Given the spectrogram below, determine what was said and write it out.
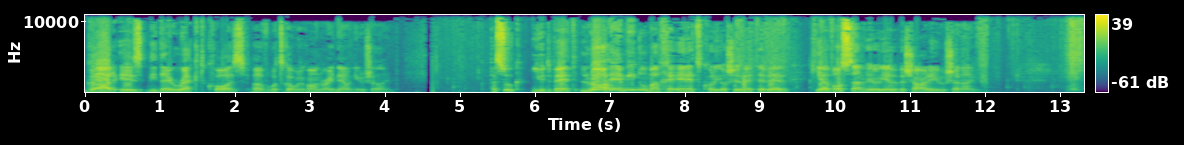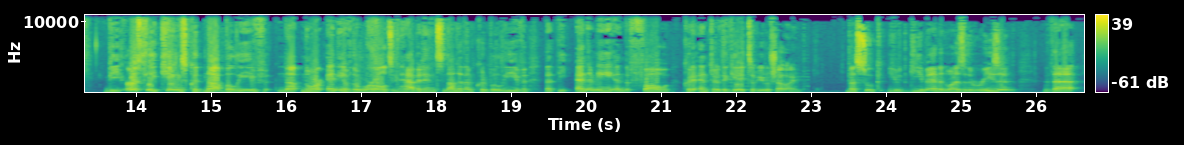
God is the direct cause of what's going on right now in Yerushalayim. Pasuk Yudbet Lo eretz kol yoshevet tevel ki avo sar ve'oyev b'sha'arei Yerushalayim. The earthly kings could not believe, not, nor any of the world's inhabitants, none of them could believe that the enemy and the foe could enter the gates of Yerushalayim. Pasuk Yud Gimel, and what is the reason that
